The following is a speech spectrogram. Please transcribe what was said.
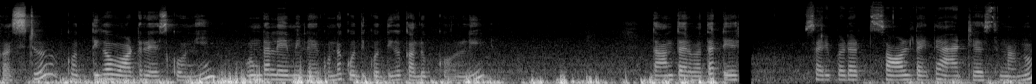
ఫస్ట్ కొద్దిగా వాటర్ వేసుకొని ఉండలేమీ లేకుండా కొద్ది కొద్దిగా కలుపుకోవాలి. దాని తర్వాత టేస్ట్ సరిపడా సాల్ట్ అయితే యాడ్ చేస్తున్నాను.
